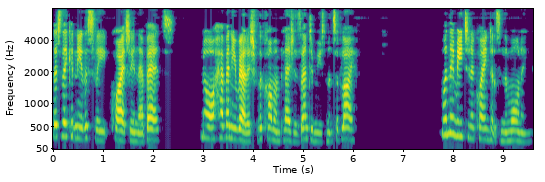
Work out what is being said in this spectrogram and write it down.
that they can neither sleep quietly in their beds, nor have any relish for the common pleasures and amusements of life. When they meet an acquaintance in the morning,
